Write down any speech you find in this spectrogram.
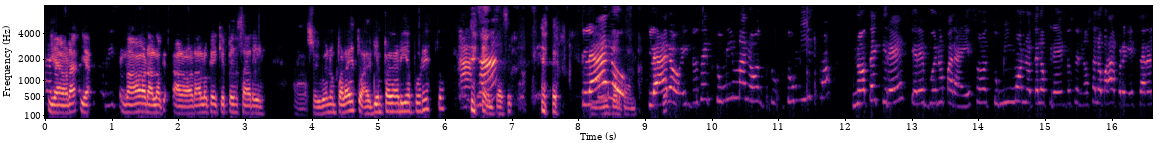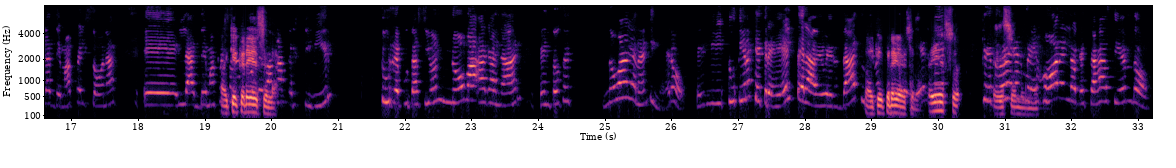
y ahora, ya, no, ahora, lo que, ahora lo que hay que pensar es, ah, soy bueno para esto, ¿alguien pagaría por esto? claro, claro, entonces tú misma no, tú, tú misma no te crees que eres bueno para eso, tú mismo no te lo crees, entonces no se lo vas a proyectar a las demás personas, eh, las demás personas Hay que no te van a percibir, tu reputación no va a ganar, entonces no vas a ganar dinero. Y tú tienes que creértela, de verdad. Hay que creérselo. Eso. Que tú eres el mejor en lo que estás haciendo.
